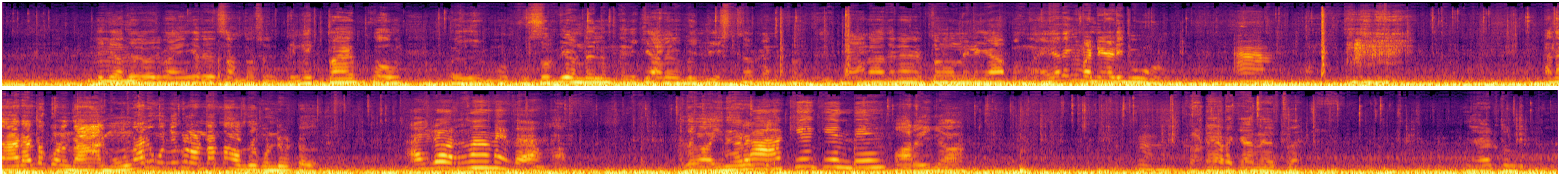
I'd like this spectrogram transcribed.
എനിക്ക് അത് ഒരു ഭയങ്കര ഒരു സന്തോഷം. പിന്നെ ഇപ്പൊ കുസൃതി ഉണ്ടെങ്കിലും എനിക്ക് അറിയാം. വലിയ ഇഷ്ടമൊക്കെ ഞാൻ അതിനെ എടുത്തോന്നില്ലെങ്കിൽ ആ ഏതെങ്കിലും വണ്ടി അടി പോകുള്ളൂ. അത് ആരാണ്ട് കൊണ്ട് നാല് മൂന്നാൽ കുഞ്ഞുങ്ങളുണ്ടെന്നാണ് പറഞ്ഞ് കൊണ്ടുവിട്ടത്. അതിലൊരെണ്ണാണ് ഇതാ. ബാക്കിയൊക്കെ എന്തേ? അറിയില്ല കട അടയ്ക്കാൻ നേരത്തെ ഞാൻ എടുത്തോണ്ടിരിക്കുന്നു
